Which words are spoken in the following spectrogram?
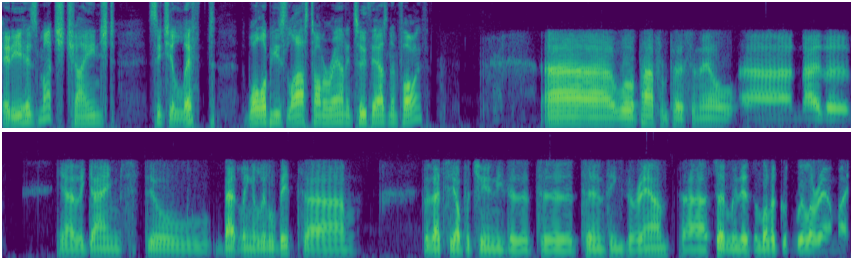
Eddie, has much changed since you left Wallabies last time around in 2005? Uh, well, apart from personnel, uh, no, the you know the game's still battling a little bit, um, but that's the opportunity to to turn things around. Uh, certainly, there's a lot of goodwill around, mate.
